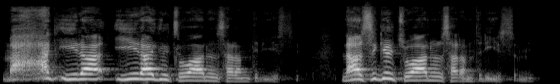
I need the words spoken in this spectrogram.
막 일하, 일하길 좋아하는 사람들이 있어요. 나서길 좋아하는 사람들이 있습니다.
